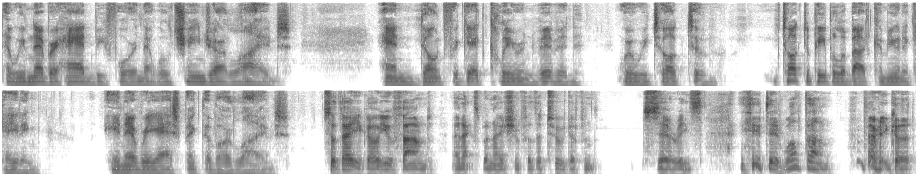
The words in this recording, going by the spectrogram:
that we've never had before and that will change our lives. And don't forget Clear and Vivid, where we talk to talk to people about communicating in every aspect of our lives. So there you go. You found an explanation for the two different series. You did. Well done. Very good.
